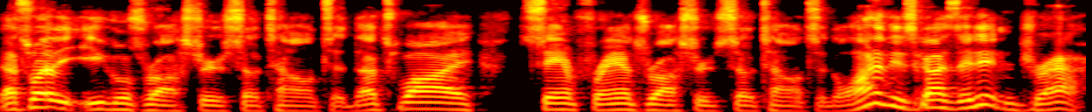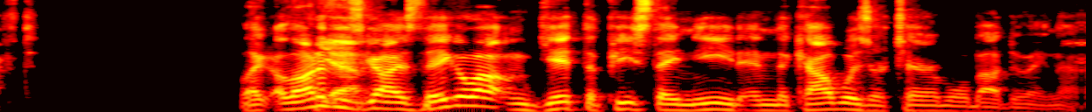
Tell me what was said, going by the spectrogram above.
that's why the Eagles roster is so talented. That's why San Fran's roster is so talented. A lot of these guys they didn't draft. Like a lot of yeah. these guys, they go out and get the piece they need, and the Cowboys are terrible about doing that.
